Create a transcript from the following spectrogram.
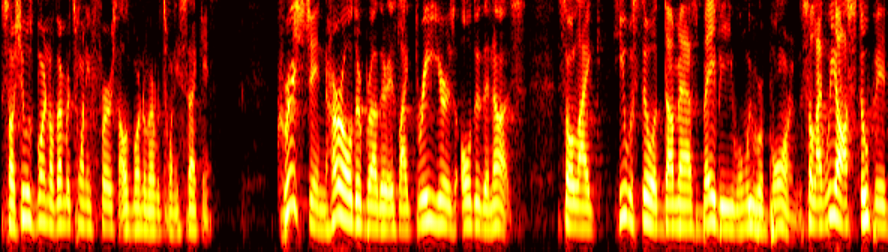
So she was born November 21st. I was born November 22nd. Christian, her older brother, is like three years older than us. So like he was still a dumbass baby when we were born. So like we all stupid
